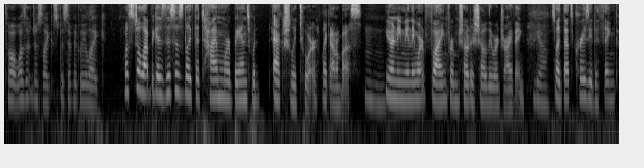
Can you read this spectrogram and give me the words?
So it wasn't just like specifically like well, it's still a lot because this is like the time where bands would actually tour, like on a bus. mm-hmm. You know what I mean? They weren't flying from show to show, they were driving. yeah. So like that's crazy to think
